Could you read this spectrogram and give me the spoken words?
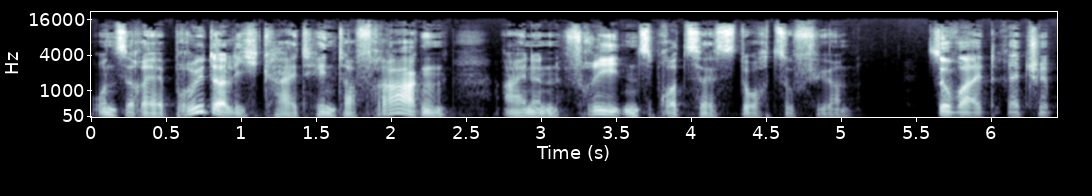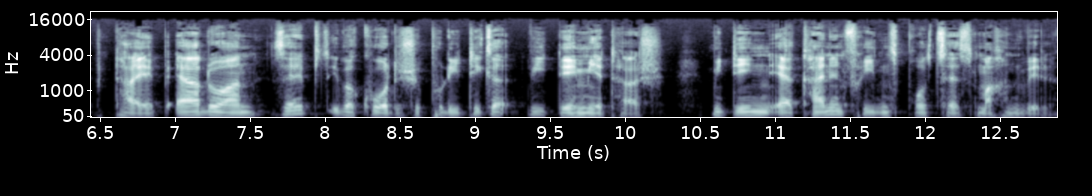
unsere Brüderlichkeit hinterfragen, einen Friedensprozess durchzuführen. Soweit Recep Tayyip Erdogan selbst über kurdische Politiker wie Demirtas, mit denen er keinen Friedensprozess machen will.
